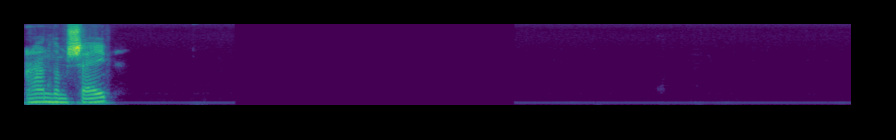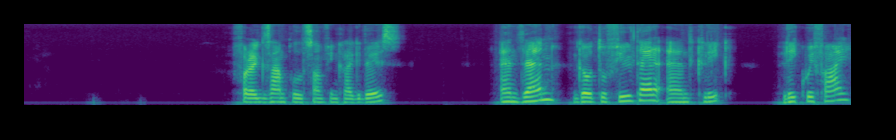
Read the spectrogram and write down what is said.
random shape for example something like this. And then go to filter and click liquify.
